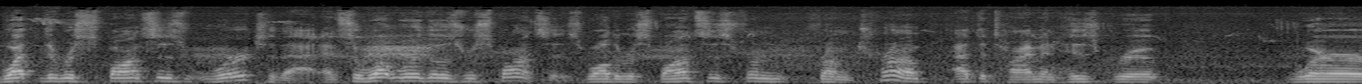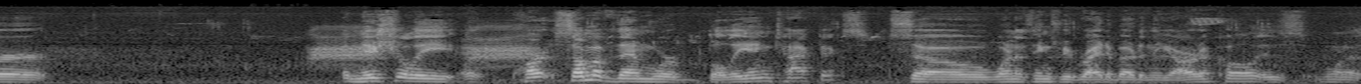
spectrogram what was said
what the responses were to that. And so, what were those responses? Well, the responses from, from Trump at the time and his group were initially part some of them were bullying tactics. So one of the things we write about in the article is one of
